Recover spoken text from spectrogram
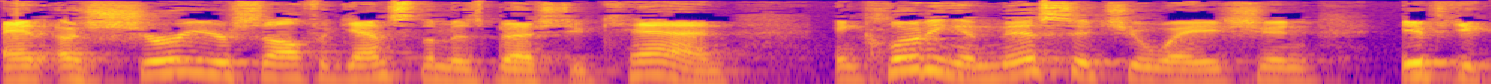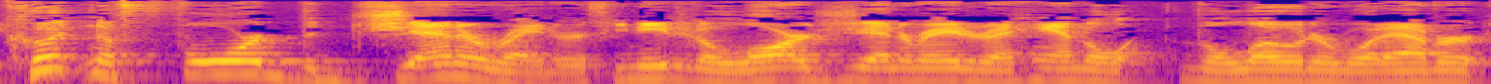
And assure yourself against them as best you can, including in this situation, if you couldn't afford the generator, if you needed a large generator to handle the load or whatever,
